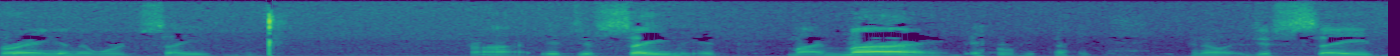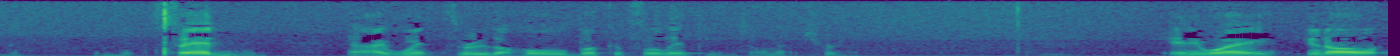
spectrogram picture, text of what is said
praying in the Word saved me. Right? It just saved me. It, my mind, everything, you know, it just saved me. And it fed me. And I went through the whole book of Philippians on that trip. Anyway, you know,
